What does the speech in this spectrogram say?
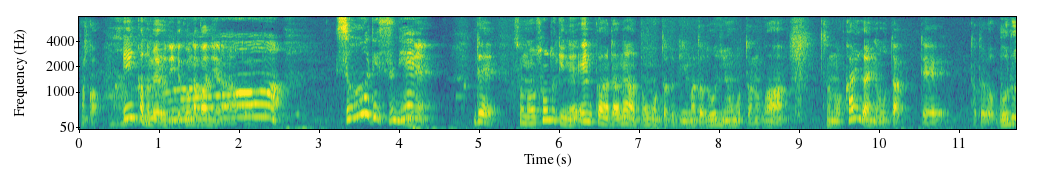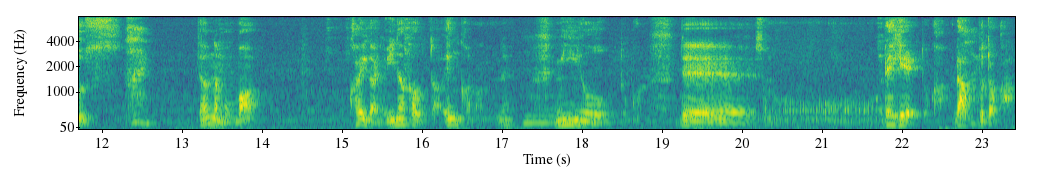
なんか演歌のメロディーってこんな感じだなと思って。そうですね。ね、でそのその時ね演歌だなと思った時にまた同時に思ったのがその海外の歌って例えばブルース。はい。あんなもんまあ海外の田舎歌演歌なの。よね。民謡とか。でそのレゲエとかラップとか、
